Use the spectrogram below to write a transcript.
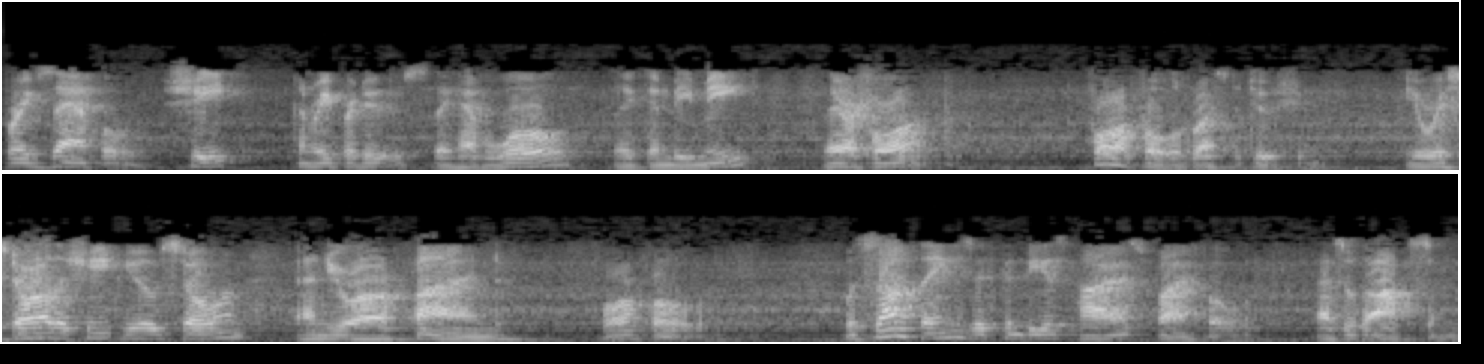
For example, sheep can reproduce, they have wool, they can be meat, therefore, fourfold restitution. You restore the sheep you have stolen, and you are fined fourfold. With some things, it can be as high as fivefold. as with oxen,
